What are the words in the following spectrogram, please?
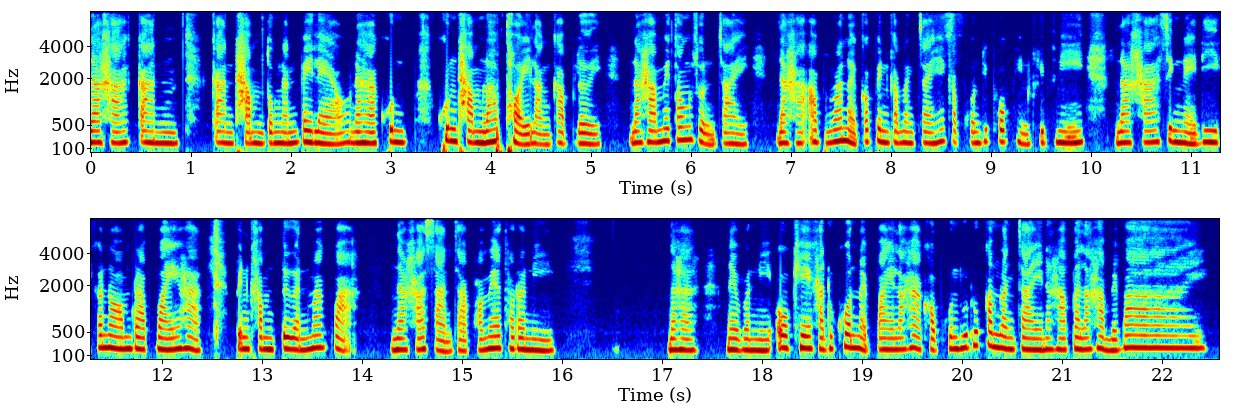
นะคะ การการทำตรงนั้นไปแล้วนะคะ คุณคุณทำแล้วถอยหลังกลับเลยนะคะ ไม่ต้องสนใจนะคะ เอาเป็นว่าหน่อยก็เป็นกำลังใจให้กับคนที่พบเห็นคลิปนี้นะคะ สิ่งไหนดีก็น้อมรับไว้ค่ะ เป็นคำเตือนมากกว่านะคะ สารจากพระแม่ธรณีนะคะ ในวันนี้โอเคค่ะทุกคนหน่อยไปแล้วค่ะ ขอบคุณทุกๆกำลังใจนะคะ ไปแล้วค่ะ บ๊ายบาย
